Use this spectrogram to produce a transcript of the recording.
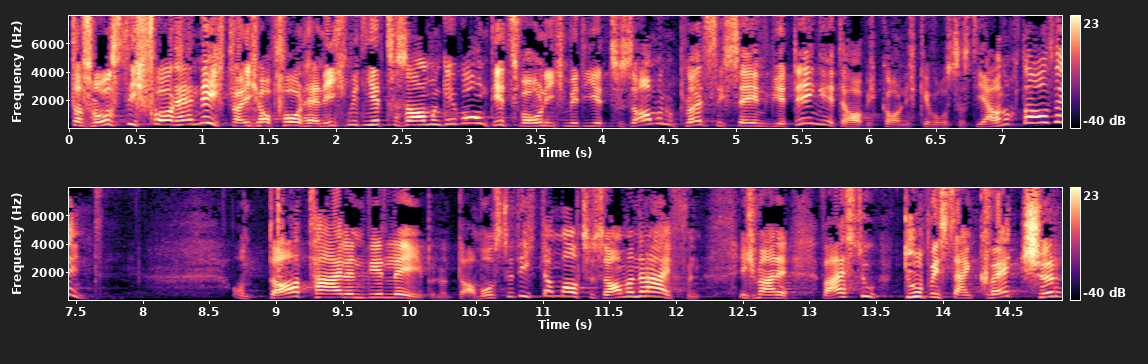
Das wusste ich vorher nicht, weil ich habe vorher nicht mit ihr zusammen gewohnt. Jetzt wohne ich mit ihr zusammen und plötzlich sehen wir Dinge, da habe ich gar nicht gewusst, dass die auch noch da sind. Und da teilen wir Leben und da musst du dich dann mal zusammenreifen. Ich meine, weißt du, du bist ein Quetscher,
